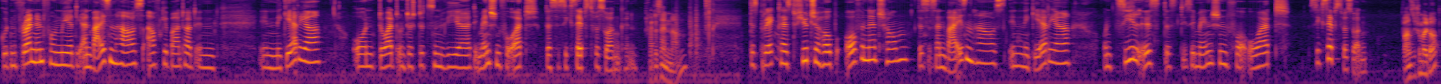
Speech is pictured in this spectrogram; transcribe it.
guten Freundin von mir, die ein Waisenhaus aufgebaut hat in, in Nigeria. Und dort unterstützen wir die Menschen vor Ort, dass sie sich selbst versorgen können. Hat es einen Namen? Das Projekt heißt Future Hope Orphanage Home. Das ist ein Waisenhaus in Nigeria. Und Ziel ist, dass diese Menschen vor Ort sich selbst versorgen. Waren Sie schon mal dort?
